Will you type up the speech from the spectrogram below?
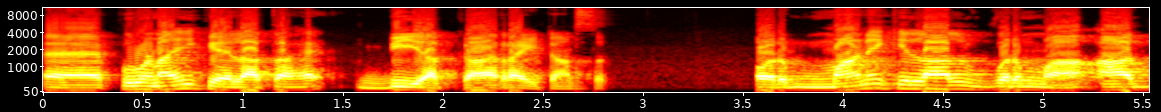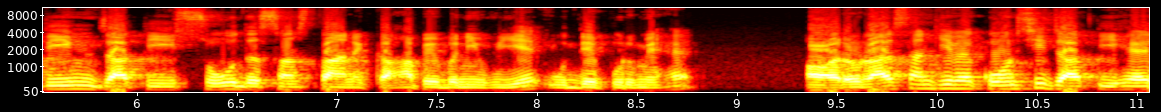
पुरनाई कहलाता है, बी आपका राइट आंसर और माणिकलाल वर्मा आदिम जाति शोध संस्थान कहाँ पे बनी हुई है? उदयपुर में है। और राजस्थान की वह कौन सी जाति है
